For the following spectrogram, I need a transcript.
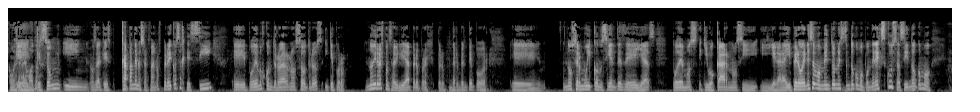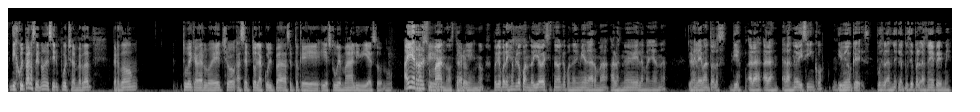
Como que, que son, in- o sea, que escapan de nuestras manos, pero hay cosas que sí eh, podemos controlar nosotros y que por, no irresponsabilidad, pero, por, pero de repente por eh, no ser muy conscientes de ellas, podemos equivocarnos y, y llegar ahí. Pero en ese momento no es tanto como poner excusas, sino como disculparse, ¿no? Decir, pucha, en verdad, perdón, tuve que haberlo hecho, acepto la culpa, acepto que estuve mal y di eso, ¿no? Hay errores que- humanos claro. también, ¿no? Porque, por ejemplo, cuando yo a veces tengo que poner mi alarma a las 9 de la mañana, Claro. me levanto a las 10, a, la- a las, a las 9 y 5 y Ujú. veo que las nue- la puse para las 9 pm.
